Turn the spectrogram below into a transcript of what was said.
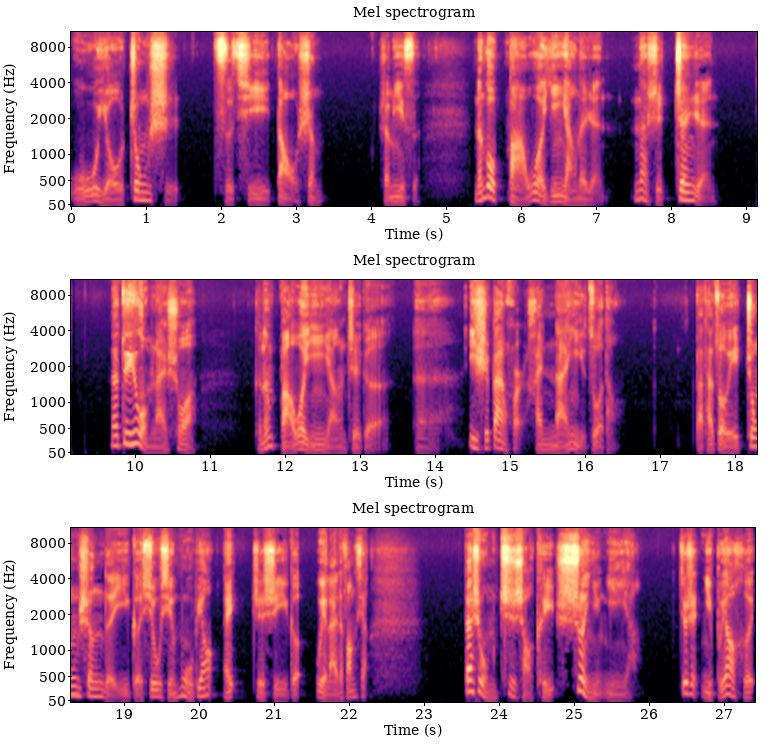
无有终始，此其道生。什么意思？能够把握阴阳的人，那是真人。那对于我们来说啊，可能把握阴阳这个，呃，一时半会儿还难以做到，把它作为终生的一个修行目标，哎，这是一个未来的方向。但是我们至少可以顺应阴阳，就是你不要和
